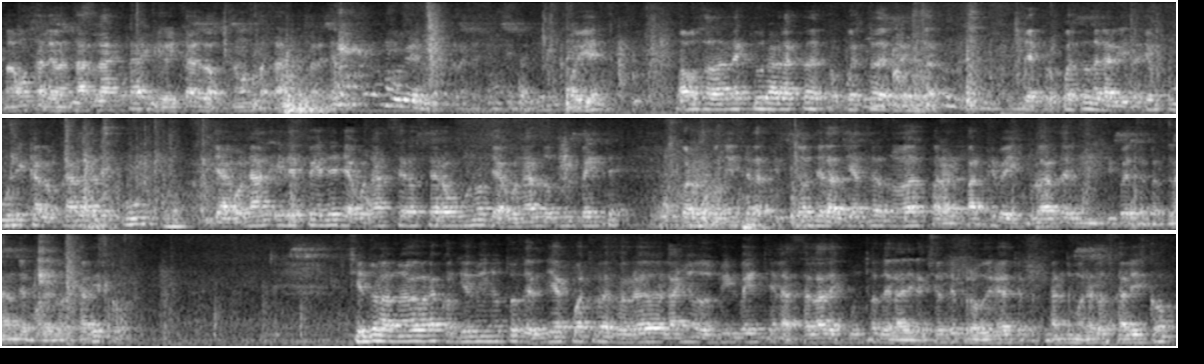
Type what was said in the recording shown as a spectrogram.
Vamos a levantar la acta y ahorita lo a pasar. Muy bien. Muy bien. Vamos a dar lectura al acta de propuesta de presta- de propuestas de la habitación pública local ADQ, diagonal LPL, diagonal 001, diagonal 2020, correspondiente a la adquisición de las llantas nuevas para el parque vehicular del municipio de Tepetlán de Morelos, Jalisco. Siendo las 9 horas con 10 minutos del día 4 de febrero del año 2020 en la sala de juntas de la Dirección de Proveeduría de Tepetlán de Morelos, Jalisco,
